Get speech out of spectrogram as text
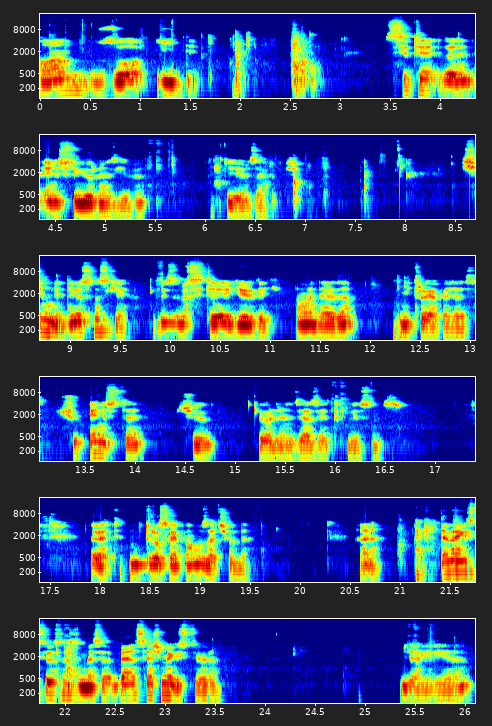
Panzoid. Site zaten en üstte gördüğünüz gibi. Gidiyoruz arkadaşlar. Şimdi diyorsunuz ki biz bu siteye girdik ama nereden nitro yapacağız? Şu en üstte şu gördüğünüz yazıya tıklıyorsunuz. Evet nitro sayfamız açıldı. Ha, demek istiyorsunuz mesela ben seçmek istiyorum. Bir daha geri gelelim.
